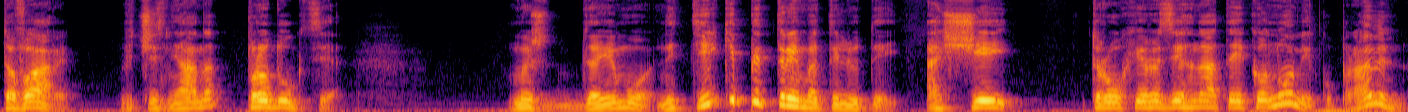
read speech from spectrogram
товари, вітчизняна продукція. Ми ж даємо не тільки підтримати людей, а ще й трохи розігнати економіку. Правильно?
